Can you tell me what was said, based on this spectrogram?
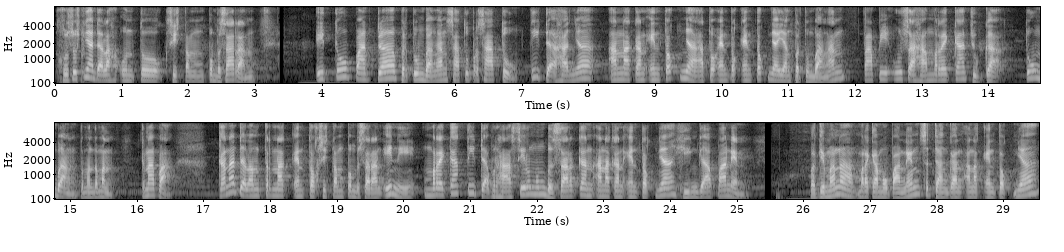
Khususnya adalah untuk sistem pembesaran itu pada bertumbangan satu persatu. Tidak hanya anakan entoknya atau entok-entoknya yang bertumbangan, tapi usaha mereka juga tumbang, teman-teman. Kenapa? Karena dalam ternak entok sistem pembesaran ini, mereka tidak berhasil membesarkan anakan entoknya hingga panen. Bagaimana mereka mau panen sedangkan anak entoknya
